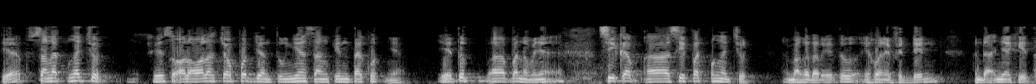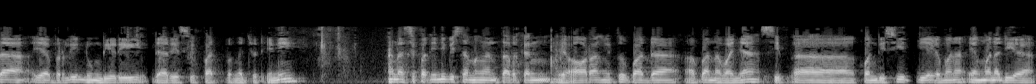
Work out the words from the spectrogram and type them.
Ya, sangat pengecut. Ya, seolah-olah copot jantungnya saking takutnya yaitu apa namanya sikap uh, sifat pengecut maka dari itu ikhwan fillah hendaknya kita ya berlindung diri dari sifat pengecut ini karena sifat ini bisa mengantarkan ya orang itu pada apa namanya sif, uh, kondisi dia yang mana yang mana dia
